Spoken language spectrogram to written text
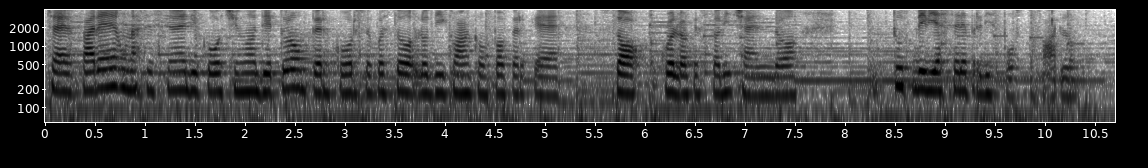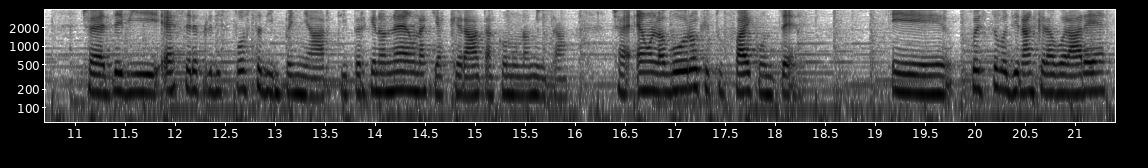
Cioè fare una sessione di coaching o addirittura un percorso, e questo lo dico anche un po' perché so quello che sto dicendo, tu devi essere predisposto a farlo. Cioè devi essere predisposto ad impegnarti perché non è una chiacchierata con un'amica, cioè è un lavoro che tu fai con te. E questo vuol dire anche lavorare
